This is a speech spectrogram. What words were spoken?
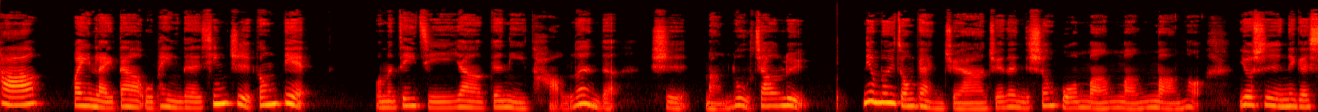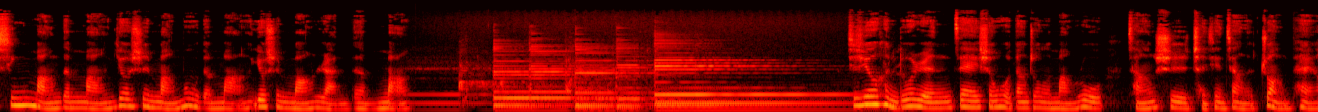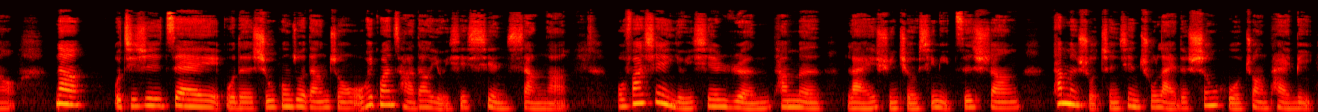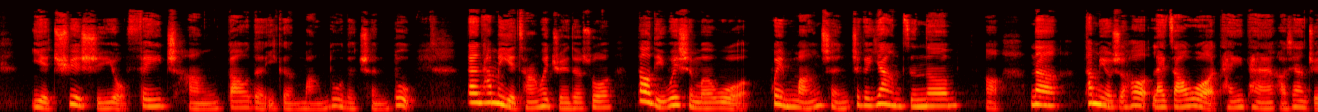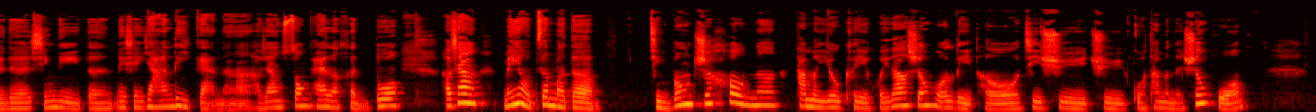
好，欢迎来到吴佩莹的心智宫殿。我们这一集要跟你讨论的是忙碌焦虑。你有没有一种感觉啊？觉得你的生活忙忙忙哦，又是那个心忙的忙，又是盲目的忙，又是茫然的忙。其实有很多人在生活当中的忙碌，常是呈现这样的状态哦。那我其实，在我的实务工作当中，我会观察到有一些现象啊。我发现有一些人，他们来寻求心理咨商，他们所呈现出来的生活状态里，也确实有非常高的一个忙碌的程度。但他们也常会觉得说，到底为什么我会忙成这个样子呢？啊，那他们有时候来找我谈一谈，好像觉得心里的那些压力感啊，好像松开了很多。好像没有这么的紧绷之后呢，他们又可以回到生活里头，继续去过他们的生活。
